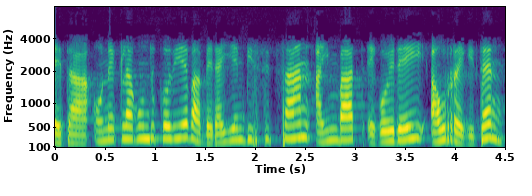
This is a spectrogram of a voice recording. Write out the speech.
eta honek lagunduko die, ba, beraien bizitzan, hainbat egoerei aurre egiten.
